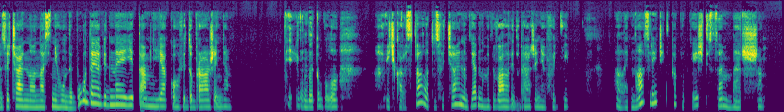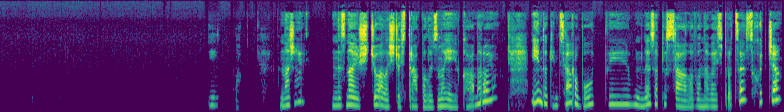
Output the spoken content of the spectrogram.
Звичайно, на снігу не буде від неї там ніякого відображення. Якби то було річка розстала, то, звичайно, я б намалювала відображення в воді. Але в нас річечка поки що замерша. На жаль, не знаю що, але щось трапилось з моєю камерою, і до кінця роботи не записала вона весь процес, хоча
